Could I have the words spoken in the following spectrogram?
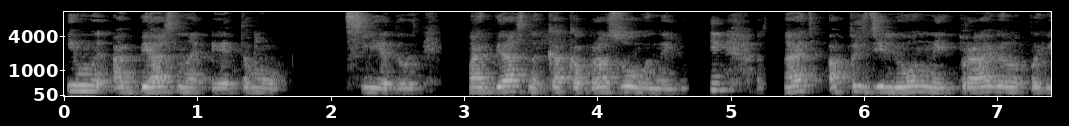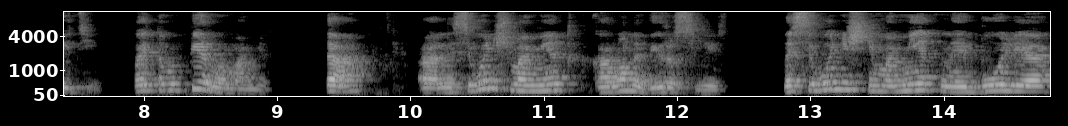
И мы обязаны этому следовать. Мы обязаны, как образованные люди, знать определенные правила поведения. Поэтому первый момент. Да, а, на сегодняшний момент коронавирус есть. На сегодняшний момент наиболее,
